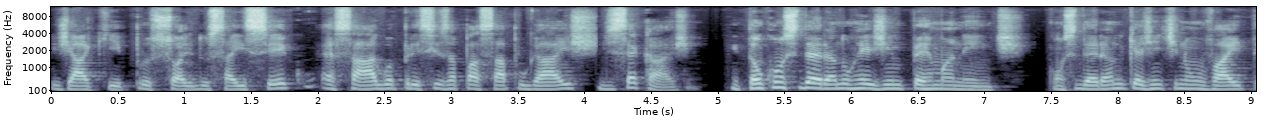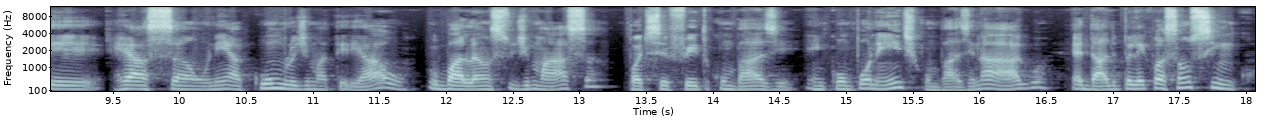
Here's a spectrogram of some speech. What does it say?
já que para o sólido sair seco, essa água precisa passar para o gás de secagem. Então, considerando um regime permanente Considerando que a gente não vai ter reação nem acúmulo de material, o balanço de massa pode ser feito com base em componente, com base na água, é dado pela equação 5.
